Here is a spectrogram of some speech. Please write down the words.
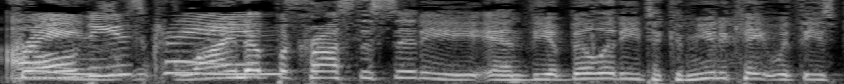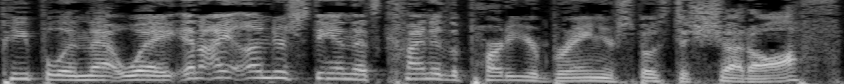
All these cranes, lined up across the city and the ability to communicate with these people in that way. And I understand that's kind of the part of your brain you're supposed to shut off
